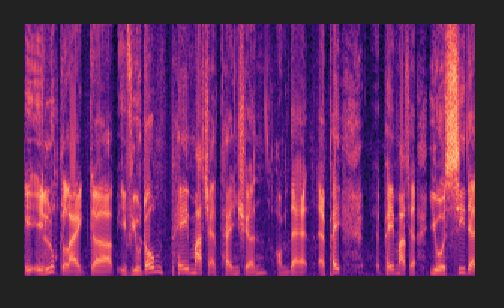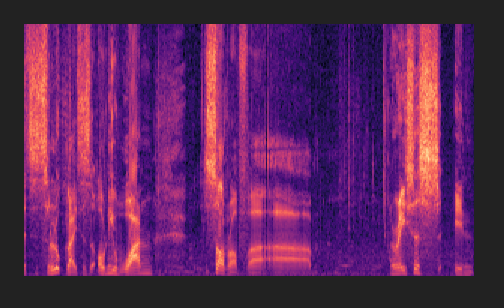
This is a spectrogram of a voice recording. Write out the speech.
It, it look like uh, if you don't pay much attention on that, uh, pay pay much, uh, you will see that it look like it's only one sort of uh, uh, races in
